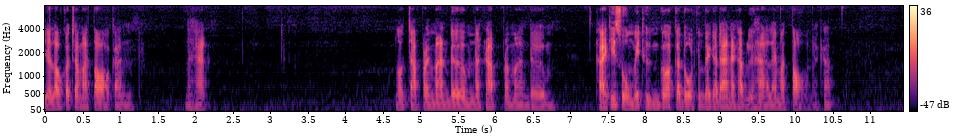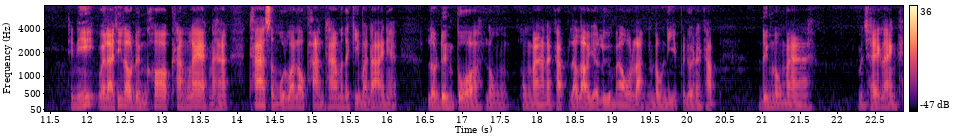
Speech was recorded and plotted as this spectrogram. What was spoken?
ดี๋ยวเราก็จะมาต่อกันนะฮะ เราจับประมาณเดิมนะครับ ประมาณเดิม ใครที่สูงไม่ถึงก็กระโดดขึ้นไปก็ได้นะครับ หรือหาอะไรมาต่อนะครับ ทีนี้เวลาที่เราดึงข้อครั้งแรกนะฮะ ถ้าสมมุติว่าเราผ่านท่าเมื่อกี้มาได้เนี่ย เราดึงตัวลงลงมานะครับ แล้วเราอย่าลืมเอาหลังเราหนีบไปด้วยนะครับ ดึงลงมา มันใช้แรงแข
